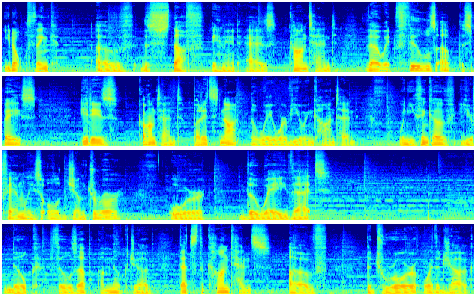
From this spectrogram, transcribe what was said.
you don't think of the stuff in it as content, though it fills up the space. It is content, but it's not the way we're viewing content. When you think of your family's old junk drawer, or the way that milk fills up a milk jug. That's the contents of the drawer or the jug.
